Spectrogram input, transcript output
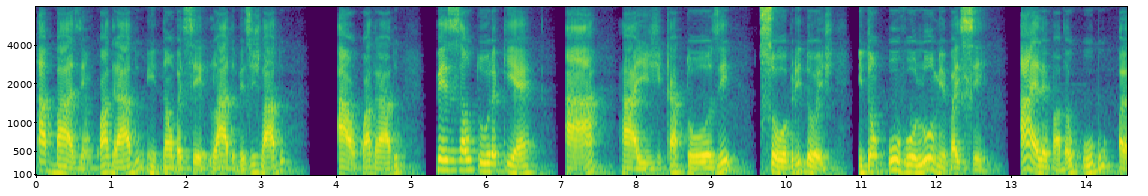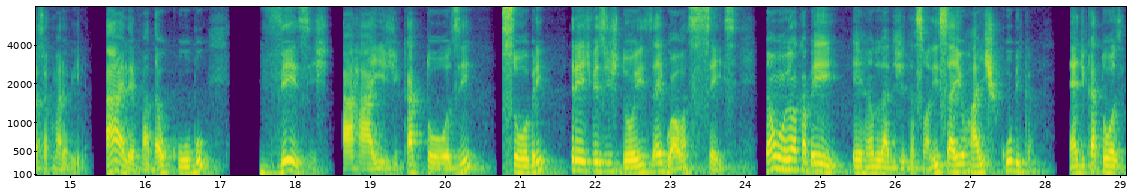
A base é um quadrado, então vai ser lado vezes lado, A ao quadrado, vezes a altura, que é A raiz de 14 sobre 2. Então, o volume vai ser A elevado ao cubo, olha só que maravilha, A elevado ao cubo, vezes a raiz de 14 sobre 3 vezes 2 é igual a 6. Então, eu acabei errando na digitação ali, saiu raiz cúbica né, de 14.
